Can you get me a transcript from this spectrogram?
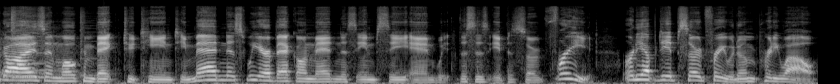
guys and welcome back to TNT Madness. We are back on Madness MC and we, this is episode 3. Already up to episode 3, we're doing pretty well.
